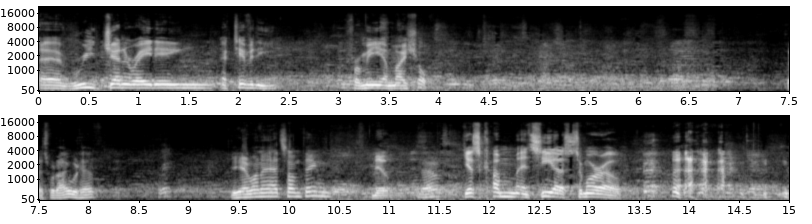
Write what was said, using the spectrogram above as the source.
a regenerating activity for me and my shop. That's what I would have. Do you want to add something? No. No? Just come and see us tomorrow.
